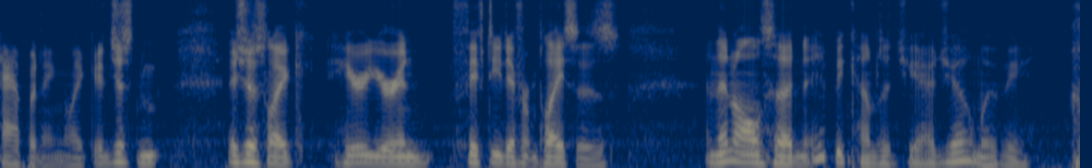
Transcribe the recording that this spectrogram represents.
happening. Like it just, it's just like here you're in 50 different places, and then all of a sudden it becomes a GI Joe movie.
